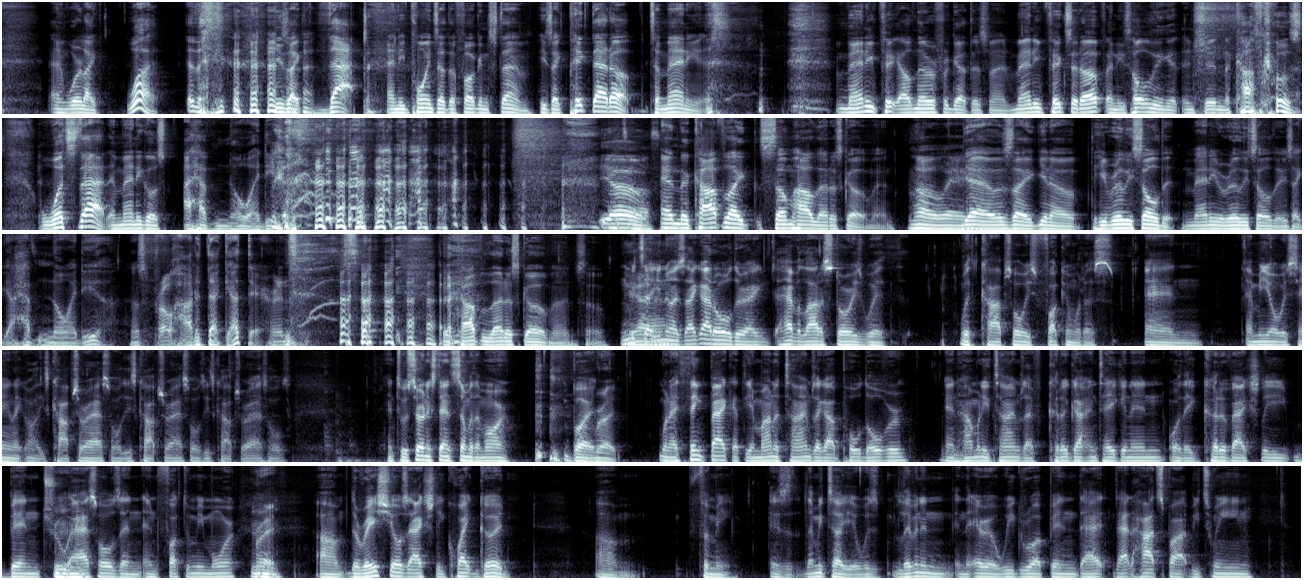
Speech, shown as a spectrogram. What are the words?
and we're like what? He's like that. And he points at the fucking stem. He's like pick that up to manny Manny pick I'll never forget this man. Manny picks it up and he's holding it and shit. And the cop goes, What's that? And Manny goes, I have no idea. Yo. awesome. And the cop like somehow let us go, man. No way. Yeah, it was like, you know, he really sold it. Manny really sold it. He's like, I have no idea. I was like, bro, how did that get there? And the cop let us go, man. So Let me tell you, you know, as I got older, I I have a lot of stories with with cops always fucking with us, and and me always saying like, "Oh, these cops are assholes. These cops are assholes. These cops are assholes." And to a certain extent, some of them are, but Right. when I think back at the amount of times I got pulled over and how many times I could have gotten taken in, or they could have actually been true assholes and and fucked with me more, Right. um, the ratio is actually quite good um, for me. Is let me tell you, it was living in, in the area we grew up in that that hot spot between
